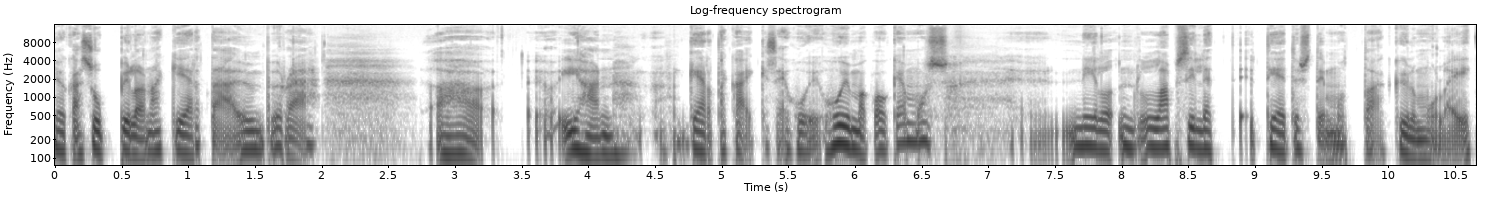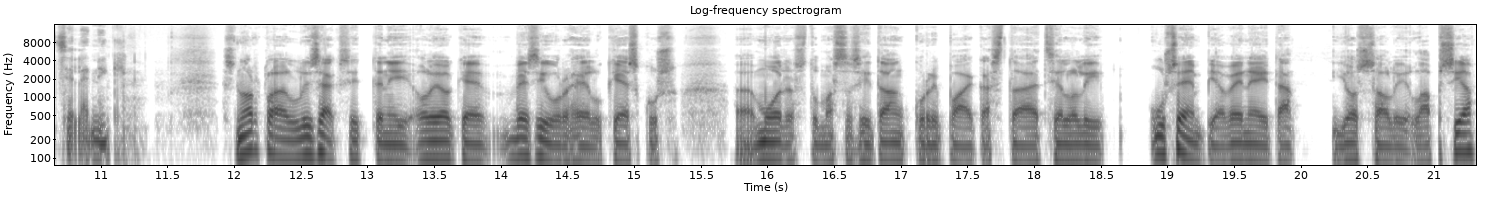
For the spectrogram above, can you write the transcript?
joka suppilona kiertää ympyrää. Uh, ihan kertakaikkisen hui, huima kokemus niin lapsille tietysti, mutta kyllä mulle itsellenikin. Snorklailun lisäksi sitten niin oli oikein vesiurheilukeskus muodostumassa siitä ankkuripaikasta, että siellä oli useampia veneitä, jossa oli lapsia.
